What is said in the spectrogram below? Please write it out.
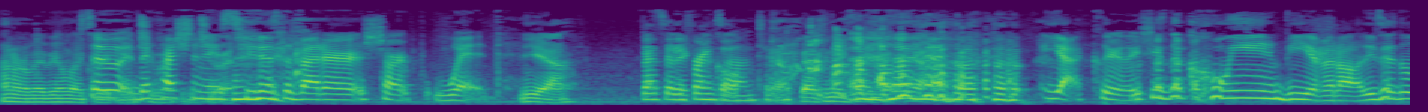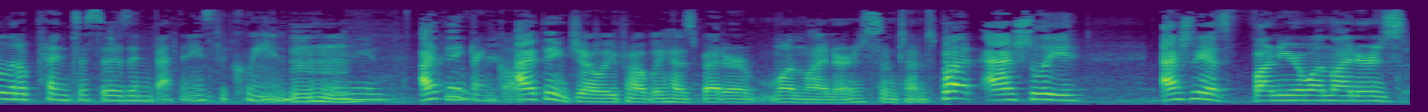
I don't know. Maybe I'm like So the question is, it. who does the better sharp wit? yeah. That's what Bethenny it comes Frankel. down to. Bethenny Frankel, yeah. Yeah, clearly she's the queen bee of it all. These are the little princesses, and Bethenny's the queen. Mm-hmm. I mean, I think Frankel. I think Joey probably has better one-liners sometimes, but Ashley Ashley has funnier one-liners.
